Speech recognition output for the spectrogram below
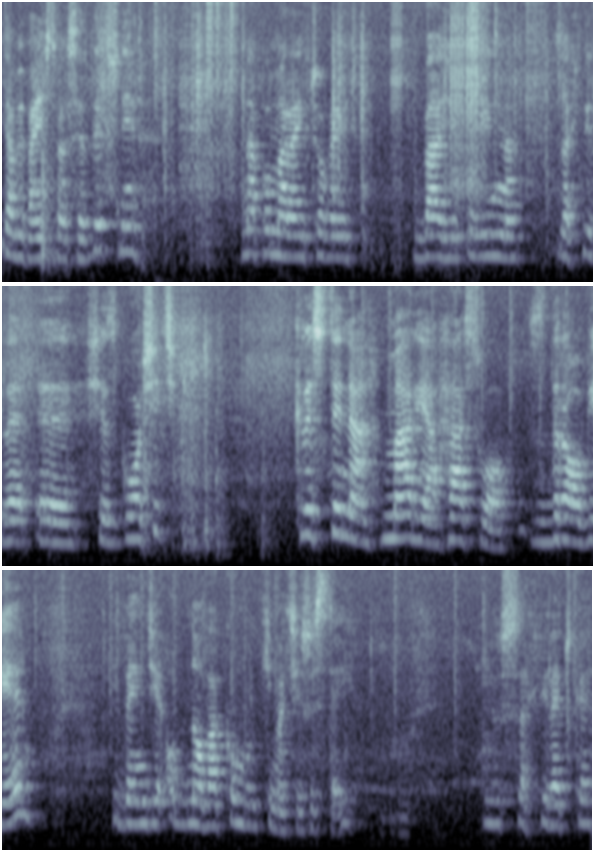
Witamy Państwa serdecznie. Na pomarańczowej bazie powinna za chwilę e, się zgłosić Krystyna Maria Hasło Zdrowie i będzie odnowa komórki macierzystej. Już za chwileczkę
